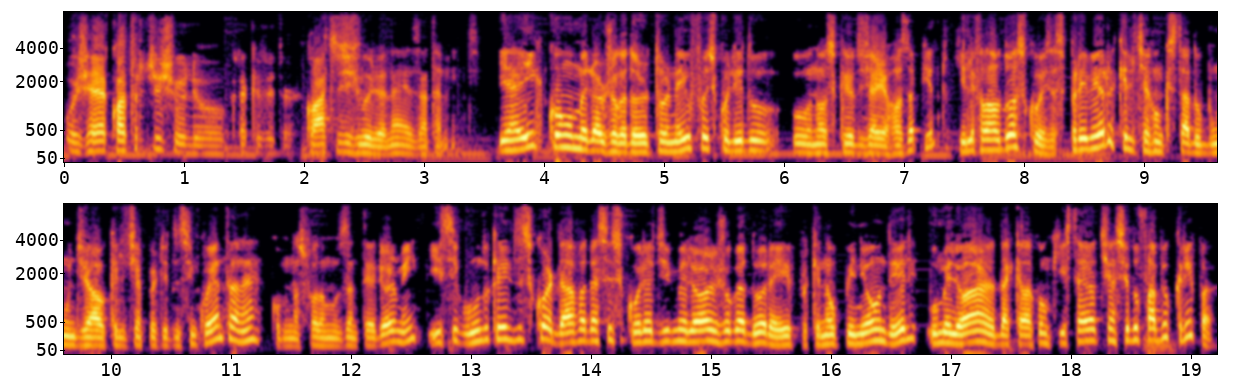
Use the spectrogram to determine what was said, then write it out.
Hoje é 4 de julho, craque Victor. 4 de julho, né? Exatamente. E aí, como melhor jogador do torneio, foi escolhido o nosso querido Jair Rosa Pinto. E ele falava duas coisas. Primeiro, que ele tinha conquistado o Mundial que ele tinha perdido em 50, né? Como nós falamos anteriormente. E segundo, que ele discordava dessa escolha de melhor jogador aí, porque na opinião dele, o melhor daquela conquista tinha sido o Fábio Cripa,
